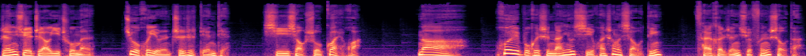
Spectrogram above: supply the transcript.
任雪只要一出门，就会有人指指点点，嬉笑说怪话。那会不会是男友喜欢上了小丁，才和任雪分手的？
